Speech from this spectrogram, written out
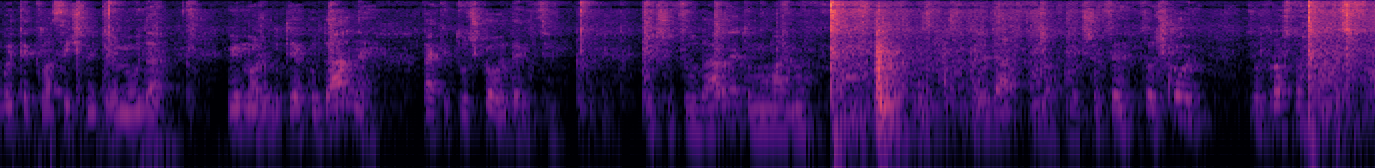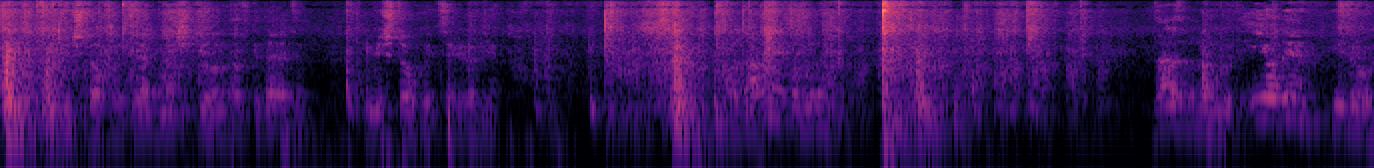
Зараз бити класичний прямий удар. Він може бути як ударний, так і толчковий дивіться. Якщо це ударний, то ми маємо передати туди. Якщо це точковий, то просто відштовхується. Як наче тіло назад кидаєте і відштовхується від об'єкту. А ударний то буде. Зараз будемо робити і один, і другий.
